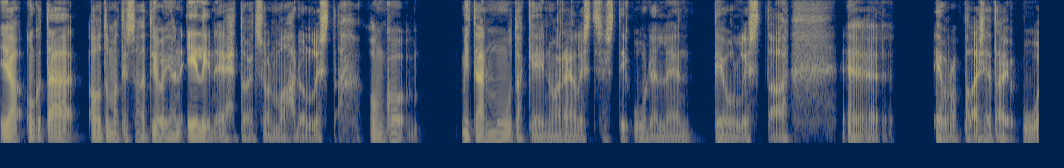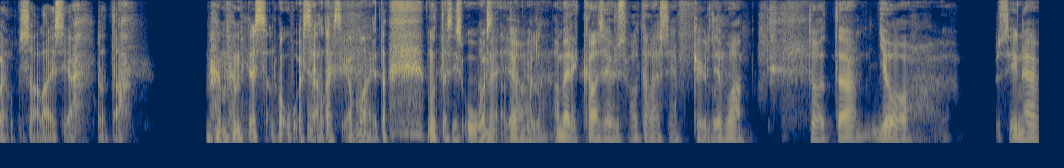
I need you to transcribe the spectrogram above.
Ja onko tämä automatisaatio ihan elinehto, että se on mahdollista? Onko mitään muuta keinoa realistisesti uudelleen teollistaa e, eurooppalaisia tai USA-laisia tota, mä en sanoa USA-laisia maita, mutta siis USA Ame, joo, kyllä. Amerikkalaisia, yhdysvaltalaisia. Kyllä. Vaan. Tuota, joo, siinä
